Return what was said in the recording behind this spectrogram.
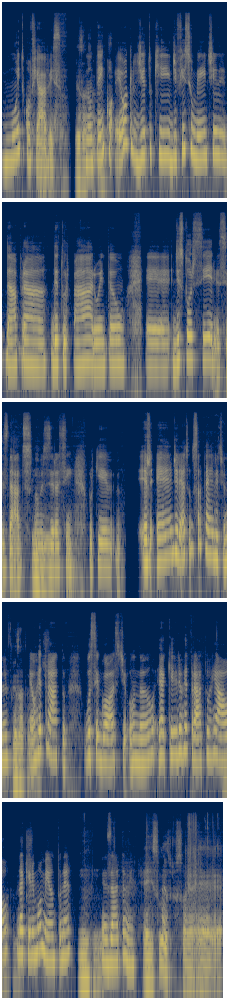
muito confiáveis. Exatamente. Não tem, eu acredito que dificilmente dá para deturpar ou então é, distorcer esses dados, vamos uhum. dizer assim, porque é, é, direto do satélite, né? Exatamente. É o retrato. Você goste ou não, é aquele retrato real Exatamente. daquele momento, né? Uhum. Exatamente. É isso mesmo, professor. É, é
